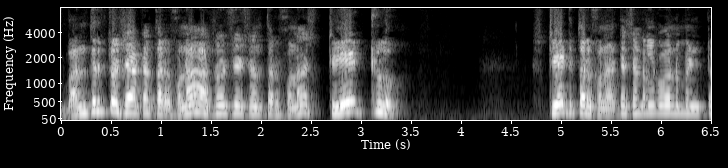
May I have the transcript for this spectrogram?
మంత్రిత్వ శాఖ తరఫున అసోసియేషన్ తరఫున స్టేట్లో స్టేట్ తరఫున అంటే సెంట్రల్ గవర్నమెంట్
